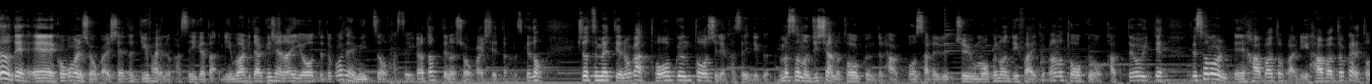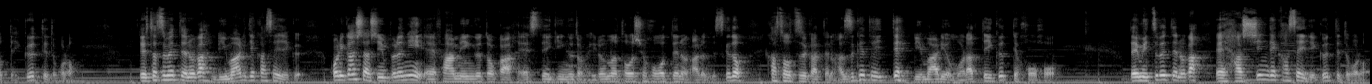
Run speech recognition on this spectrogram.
なので、えー、ここまで紹介していた DeFi の稼ぎ方、利回りだけじゃないよってところで3つの稼ぎ方っていうのを紹介していたんですけど、1つ目っていうのがトークン投資で稼いでいく。まあ、その自社のトークンで発行される注目の DeFi とかのトークンを買っておいて、で、その、え幅とか利幅とかで取っていくっていうところ。で、二つ目っていうのが利回りで稼いでいく。これに関してはシンプルに、えファーミングとか、えステーキングとかいろんな投資法っていうのがあるんですけど、仮想通貨っていうのを預けていって利回りをもらっていくって方法。で、三つ目っていうのが、え発信で稼いでいくってところ。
